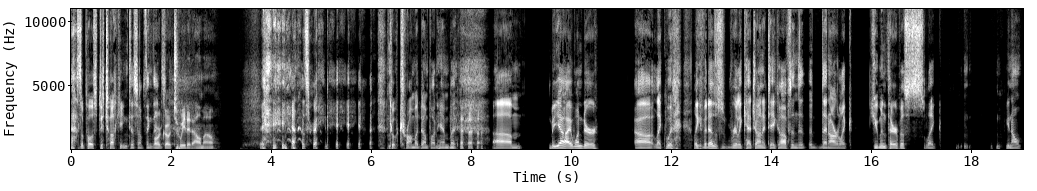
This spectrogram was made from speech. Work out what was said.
as opposed to talking to something or go tweet at elmo yeah, that's right. go trauma dump on him, but um but yeah i wonder uh like would like if it does really catch on and take off then the, then our like human therapists like you know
